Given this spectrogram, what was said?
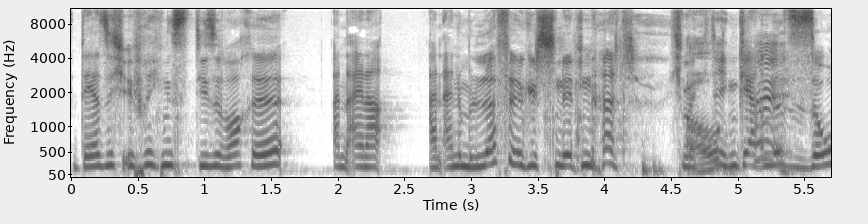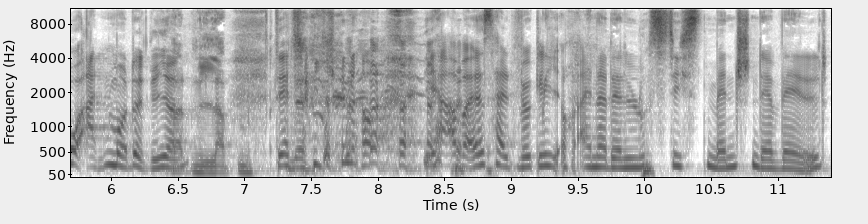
der sich übrigens diese Woche an einer an einem Löffel geschnitten hat. Ich möchte ihn Okay. gerne so anmoderieren. Hat einen Lappen. Der, genau. Ja, aber er ist halt wirklich auch einer der lustigsten Menschen der Welt.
